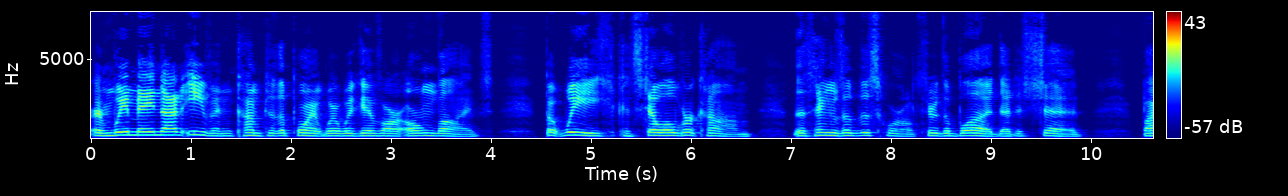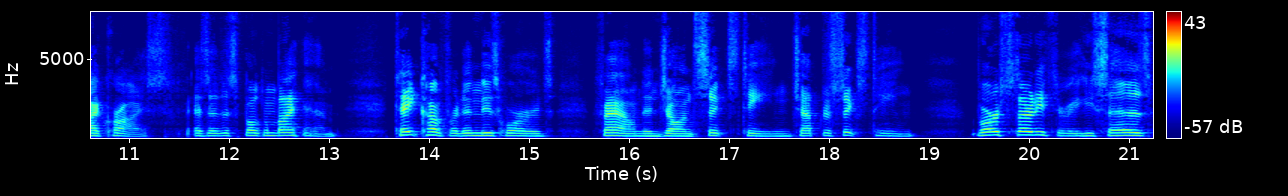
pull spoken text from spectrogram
and we may not even come to the point where we give our own lives, but we can still overcome the things of this world through the blood that is shed by Christ, as it is spoken by him. Take comfort in these words found in John 16, chapter 16, verse 33. He says,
